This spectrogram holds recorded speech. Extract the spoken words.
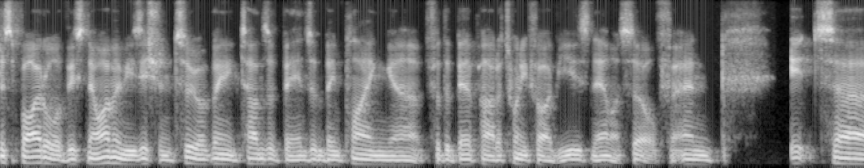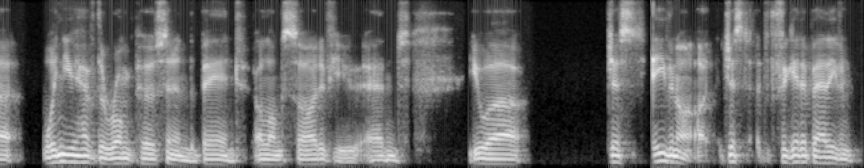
despite all of this. Now, I'm a musician too. I've been in tons of bands and been playing uh, for the better part of 25 years now myself. And it's uh, when you have the wrong person in the band alongside of you and you are just even uh, just forget about even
